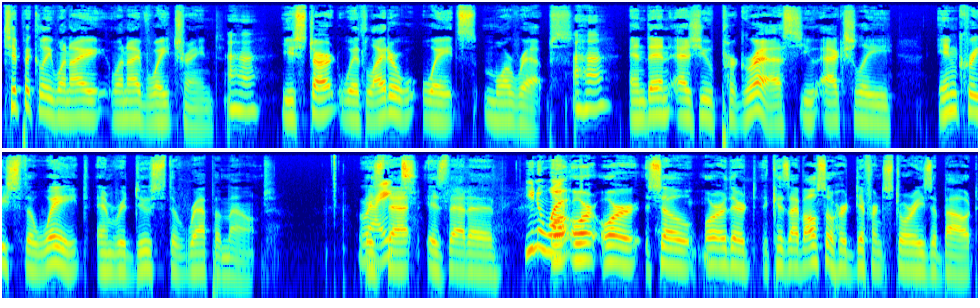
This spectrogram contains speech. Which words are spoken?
typically when I when I've weight trained, Uh-huh. You start with lighter weights, more reps. Uh huh. And then as you progress, you actually increase the weight and reduce the rep amount. Right. Is that is that a you know what? Or, or or so or there because I've also heard different stories about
